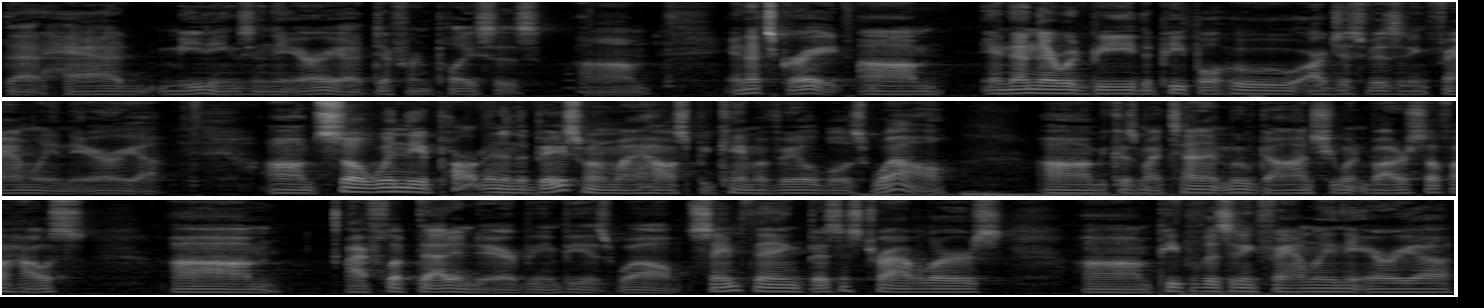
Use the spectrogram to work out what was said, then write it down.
that had meetings in the area at different places, um, and that's great. Um, and then there would be the people who are just visiting family in the area. Um, so when the apartment in the basement of my house became available as well, um, because my tenant moved on, she went and bought herself a house. Um, I flipped that into Airbnb as well. Same thing, business travelers, um, people visiting family in the area.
